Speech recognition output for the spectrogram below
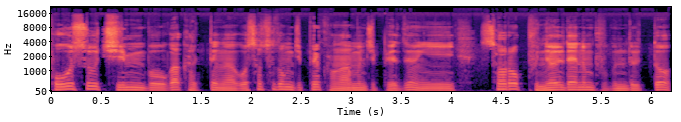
보수 진보가 갈등하고 서초동 집회, 광화문 집회 등 이 서로 분열되는 부분들도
